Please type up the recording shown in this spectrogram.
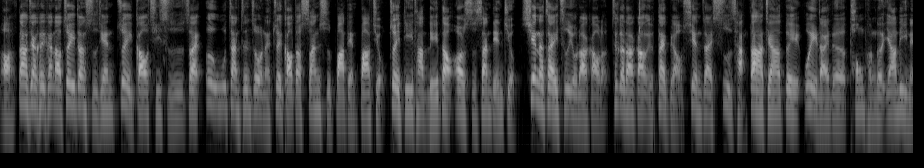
啊，大家可以看到这一段时间最高，其实在俄乌战争之后呢，最高到三十八点八九，最低它跌到二十三点九，现在再一次又拉高了。这个拉高也代表现在市场大家对未来的通膨的压力呢，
